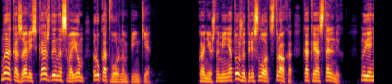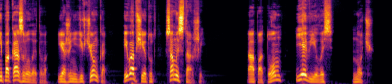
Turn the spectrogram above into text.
мы оказались каждый на своем рукотворном пеньке. Конечно, меня тоже трясло от страха, как и остальных, но я не показывал этого, я же не девчонка, и вообще тут самый старший. А потом явилась ночь.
